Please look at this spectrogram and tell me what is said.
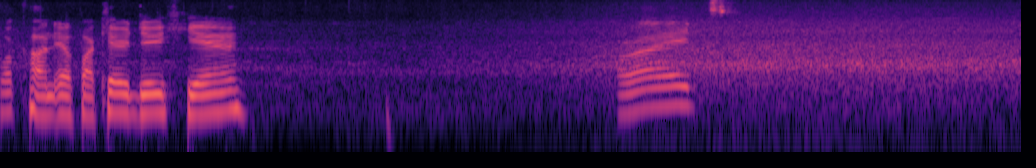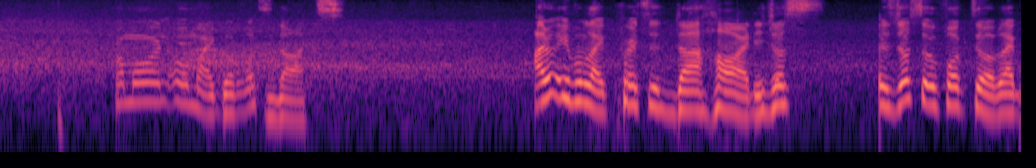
What can El Fakir do here? All right. Come on. Oh my god, what's that? I don't even like press it that hard. It just it's just so fucked up. Like,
